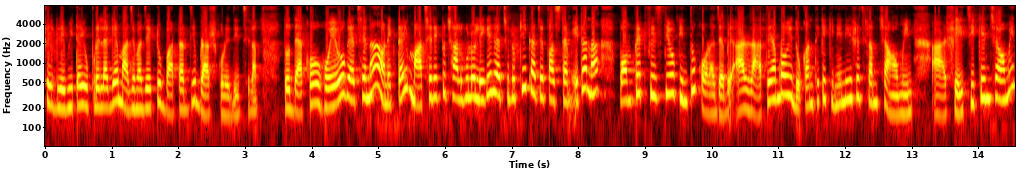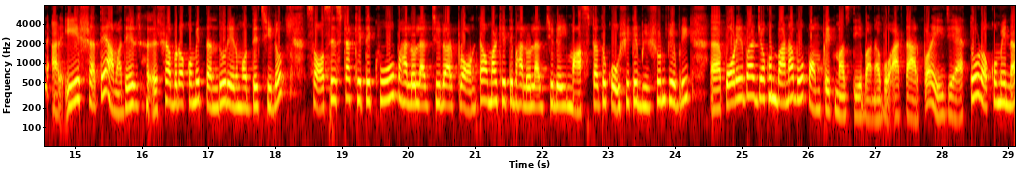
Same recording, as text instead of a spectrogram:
সেই গ্রেভিটাই উপরে লাগিয়ে মাঝে মাঝে একটু বাটার দিয়ে ব্রাশ করে দিচ্ছিলাম তো দেখো, হয়েও গেছে না অনেকটাই মাছের একটু ছালগুলো লেগে যাচ্ছিল, ঠিক আছে ফার্স্ট টাইম এটা না পমপ্লেট ফিশ দিয়েও কিন্তু করা যাবে। আর রাতে আমরা ওই দোকান থেকে কিনে নিয়ে এসেছিলাম চাউমিন। আর সেই চিকেন চাউমিন, আর এর সাথে আমাদের সব রকমের তন্দুর এর মধ্যে ছিল। সসেসটা খেতে খুব ভালো লাগছিল, আর প্রনটাও আমার খেতে ভালো লাগছিল। এই মাছটা তো কৌশিকের ভীষণ ফেভারিট পরের বার যখন বানাবো পমপ্লেট মাছ দিয়ে বানাবো। আর তারপর এই যে এত রকমের না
